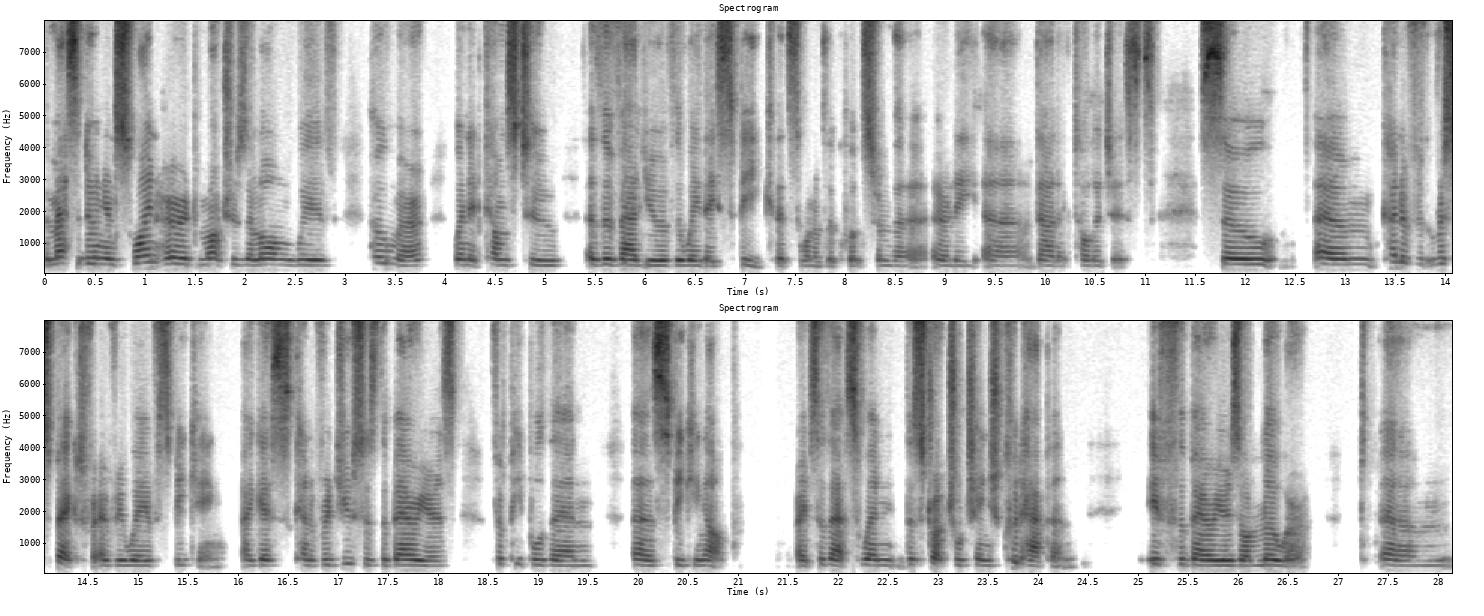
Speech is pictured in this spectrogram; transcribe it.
the Macedonian swineherd marches along with Homer when it comes to the value of the way they speak. That's one of the quotes from the early uh, dialectologists. So um, kind of respect for every way of speaking, I guess, kind of reduces the barriers for people then uh, speaking up, right? So that's when the structural change could happen if the barriers are lower um,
